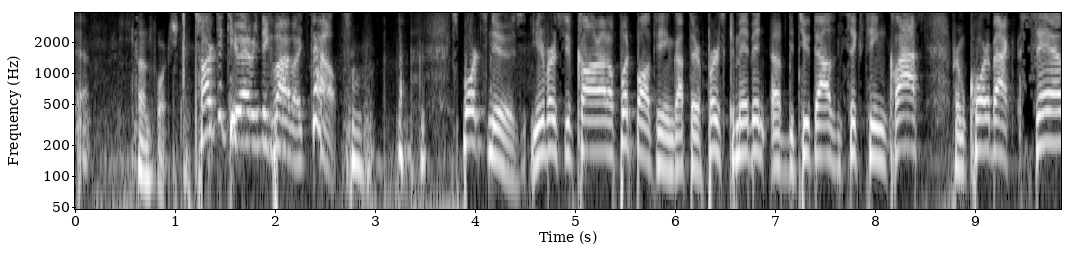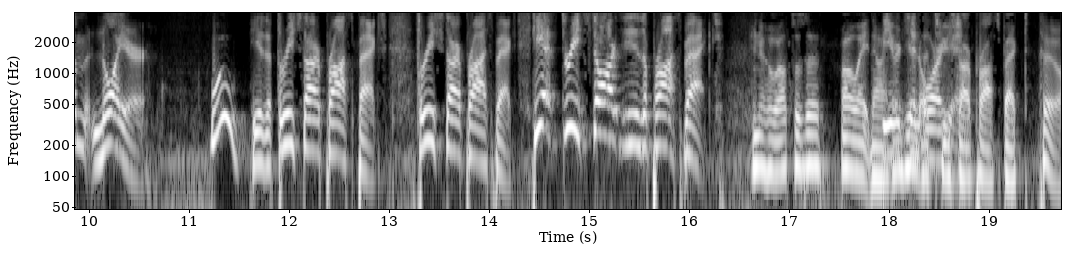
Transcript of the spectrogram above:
Yeah. It's unfortunate. It's hard to do everything by myself. Sports news. University of Colorado football team got their first commitment of the 2016 class from quarterback Sam Noyer. Woo! He is a three-star prospect. Three-star prospect. He has three stars and he's a prospect. You know who else was a? Oh wait, no, I think he Beaverton, was a Oregon. two-star prospect. Who?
